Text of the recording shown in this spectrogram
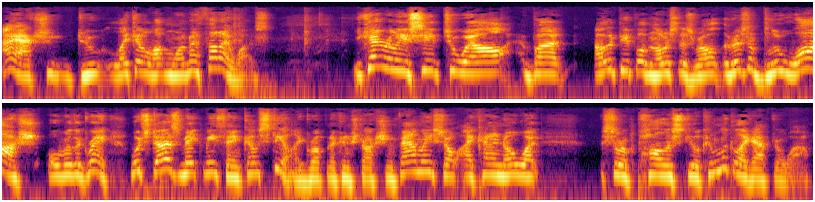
I actually do like it a lot more than I thought I was. You can't really see it too well, but other people have noticed as well. There is a blue wash over the gray, which does make me think of steel. I grew up in a construction family, so I kind of know what sort of polished steel can look like after a while.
